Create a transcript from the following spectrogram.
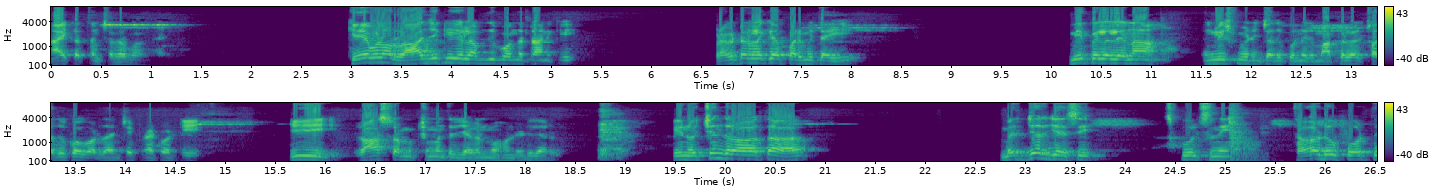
నాయకత్వం చంద్రబాబు నాయుడు కేవలం రాజకీయ లబ్ధి పొందటానికి ప్రకటనలకే పరిమితయి. మీ పిల్లలేనా ఇంగ్లీష్ మీడియం చదువుకునేది మా పిల్లలు చదువుకోకూడదు అని చెప్పినటువంటి ఈ రాష్ట్ర ముఖ్యమంత్రి జగన్మోహన్ రెడ్డి గారు. ఈయన వచ్చిన తర్వాత మెర్జర్ చేసి స్కూల్స్ని థర్డ్ ఫోర్త్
